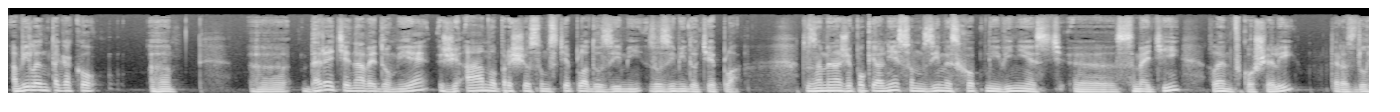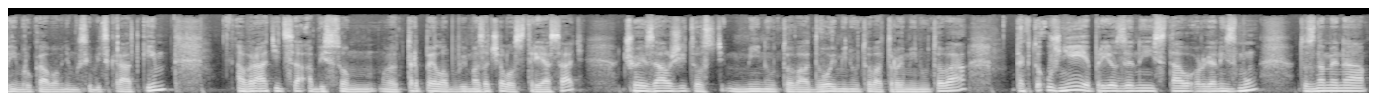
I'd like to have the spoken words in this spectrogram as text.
a vy len tak ako Eh, berete na vedomie, že áno, prešiel som z tepla do zimy, zo zimy do tepla. To znamená, že pokiaľ nie som v zime schopný vyniesť e, smeti len v košeli, teraz dlhým rukávom nemusí byť krátkým, a vrátiť sa, aby som eh, trpel, alebo by ma začalo striasať, čo je záležitosť minútová, dvojminútová, trojminútová, tak to už nie je prirodzený stav organizmu. To znamená,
